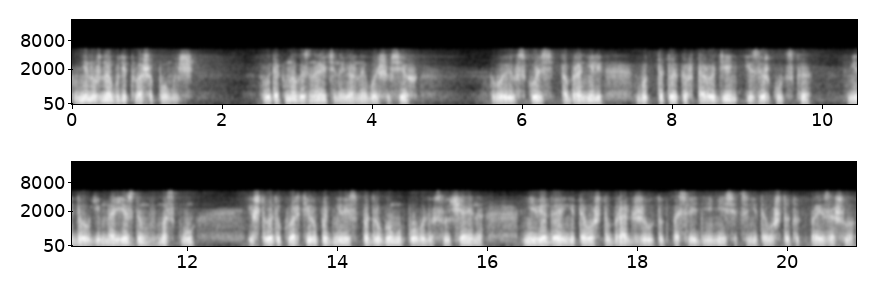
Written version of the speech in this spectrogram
Мне нужна будет ваша помощь. Вы так много знаете, наверное, больше всех. Вы вскользь обронили, будто только второй день из Иркутска, недолгим наездом в Москву, и что в эту квартиру поднялись по другому поводу, случайно, не ведая ни того, что брат жил тут последние месяцы, ни того, что тут произошло.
